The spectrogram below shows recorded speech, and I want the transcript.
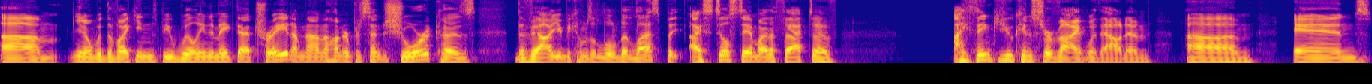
Um, you know, would the Vikings be willing to make that trade? I'm not 100% sure because the value becomes a little bit less, but I still stand by the fact of I think you can survive without him. Um, and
